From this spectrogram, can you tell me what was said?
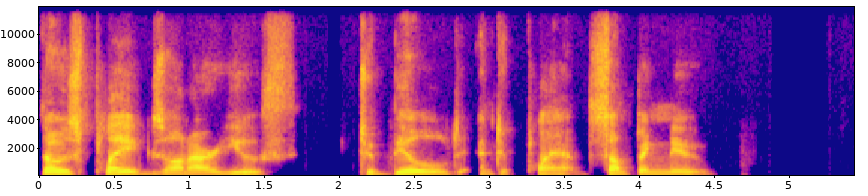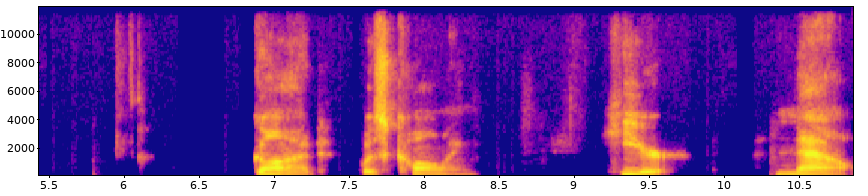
those plagues on our youth, to build and to plant something new. God was calling here, now,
